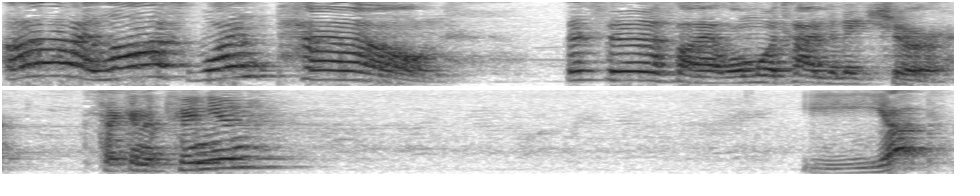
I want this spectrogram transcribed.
Oh, I lost one pound. Let's verify it one more time to make sure. Second opinion. Yup.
